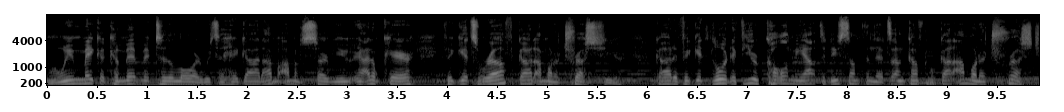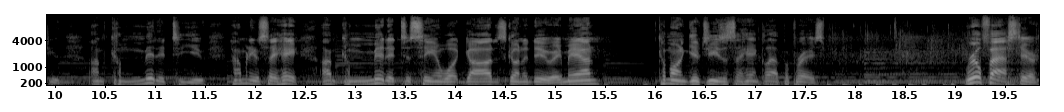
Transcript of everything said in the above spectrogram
When we make a commitment to the Lord, we say, Hey, God, I'm, I'm going to serve you. I don't care if it gets rough. God, I'm going to trust you. God, if it gets, Lord, if you're calling me out to do something that's uncomfortable, God, I'm going to trust you. I'm committed to you. How many would say, Hey, I'm committed to seeing what God is going to do? Amen? Come on, give Jesus a hand clap of praise. Real fast here.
